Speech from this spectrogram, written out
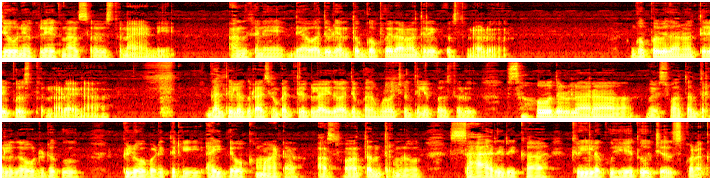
దేవుని యొక్క లేఖనాలు శ్రవిస్తున్నాయండి అందుకని దేవాదుడు ఎంతో గొప్ప విధానం తెలియపరుస్తున్నాడు. గొప్ప విధానం తెలియపరుస్తున్నాడు ఆయన. గల్తీలకు రాసిన పత్రికలు ఐదో అధ్యాయం పదమూడు వచ్చిన తెలియపరుస్తాడు. సహోదరులారా మీరు స్వాతంత్రులుగా ఉండుటకు పిలువబడి అయితే ఒక మాట ఆ స్వాతంత్రమును శారీరక క్రియలకు హేతు చేసుకొనక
